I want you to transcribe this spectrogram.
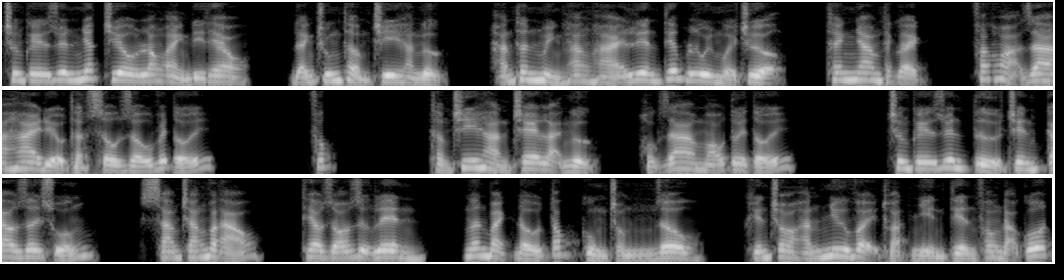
Trương kế duyên nhất chiêu long ảnh đi theo, đánh trúng thẩm chi hàn ngực, hắn thân mình hăng hái liên tiếp lui mười trượng, thanh nham thạch gạch, phát họa ra hai điều thật sâu dấu vết tới. Phúc! Thẩm chi hàn che lại ngực, hộc ra máu tươi tới. Trương kế duyên tử trên cao rơi xuống, sam trắng vắt áo, theo gió dựng lên, ngân bạch đầu tóc cùng trồng dâu, khiến cho hắn như vậy thoạt nhìn tiên phong đạo cốt.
